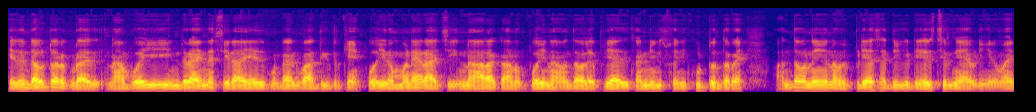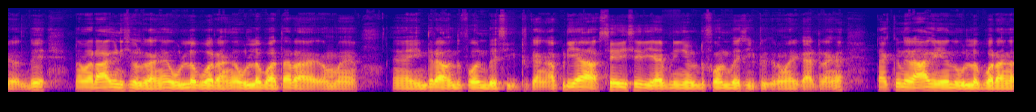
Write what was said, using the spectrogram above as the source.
எதுவும் டவுட் வரக்கூடாது. நான் போய் இந்திரா என்ன செய்கிறா ஏது பண்ணுறான்னு பார்த்துக்கிட்டு இருக்கேன். போய் ரொம்ப நேரம் ஆச்சு. இன்னும் ஆளாக காணும். போய் நான் வந்து அவளை எப்படியாவது கன்வின்ஸ் பண்ணி கூப்பிட்டு வந்துடுறேன். வந்தவொடனே நம்ம எப்படியாவது சர்டிஃபிகேட் எரிச்சிருங்க அப்படிங்கிற மாதிரி வந்து நம்ம ராகினி சொல்கிறாங்க உள்ளே போகிறாங்க உள்ளே பார்த்தா ரா- நம்ம இந்திரா வந்து ஃபோன் பேசிக்கிட்டு இருக்காங்க. அப்படியா? சரி சரி அப்படின்னு சொல்லிட்டு ஃபோன் பேசிக்கிட்டு இருக்கிற மாதிரி காட்டுறாங்க. டக்குன்னு ராகினி வந்து உள்ளே போகிறாங்க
